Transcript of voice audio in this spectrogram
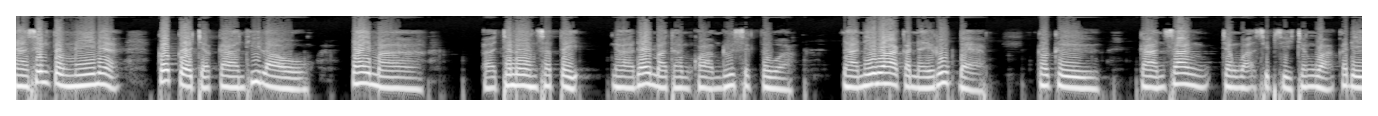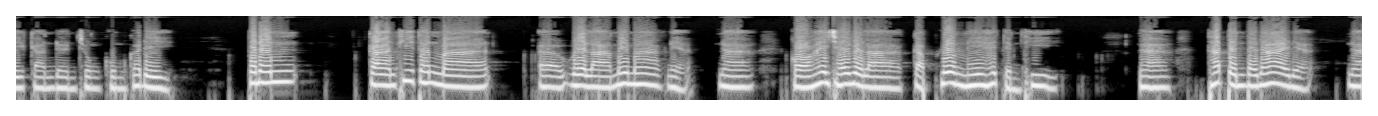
นะซึ่งตรงนี้เนี่ยก็เกิดจากการที่เราได้มาเจริญสตินะได้มาทำความรู้สึกตัวนะนี่ว่ากันในรูปแบบก็คือการสร้างจังหวะ 14 จังหวะก็ดี การเดินจงกรมก็ดี เพราะนั้นการที่ท่านมา เวลาไม่มากเนี่ยนะขอให้ใช้เวลากับเรื่องนี้ให้เต็มที่นะถ้าเป็นไปได้เนี่ยนะ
